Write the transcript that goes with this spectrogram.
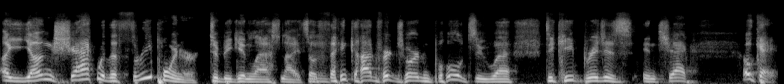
a young Shaq with a three pointer to begin last night. So mm. thank God for Jordan Poole to uh, to keep Bridges in check. Okay,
